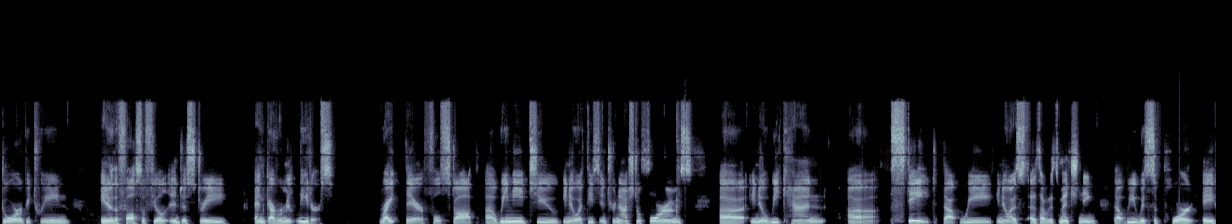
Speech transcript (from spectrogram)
door between you know the fossil fuel industry and government leaders. Right there full stop. Uh, we need to you know at these international forums uh, you know we can uh, state that we you know as as i was mentioning that we would support a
